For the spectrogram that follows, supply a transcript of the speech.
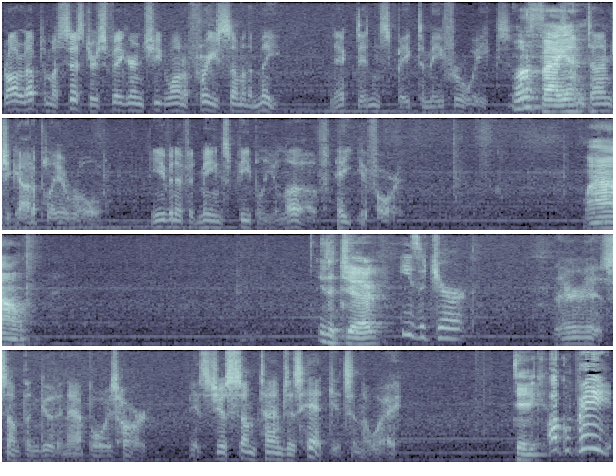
Brought it up to my sister's figuring she'd want to freeze some of the meat. Nick didn't speak to me for weeks. What a faggot. Sometimes you gotta play a role. Even if it means people you love hate you for it. Wow. He's a jerk. He's a jerk. There is something good in that boy's heart. It's just sometimes his head gets in the way. Dick. Uncle Pete!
